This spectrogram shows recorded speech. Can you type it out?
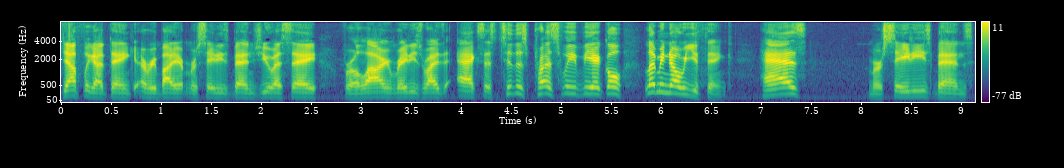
Definitely gotta thank everybody at Mercedes-Benz USA for allowing Raiti's Rides access to this press fleet vehicle. Let me know what you think. Has Mercedes-Benz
